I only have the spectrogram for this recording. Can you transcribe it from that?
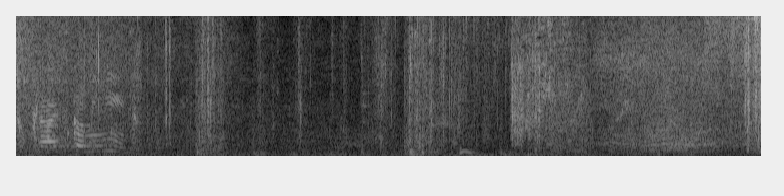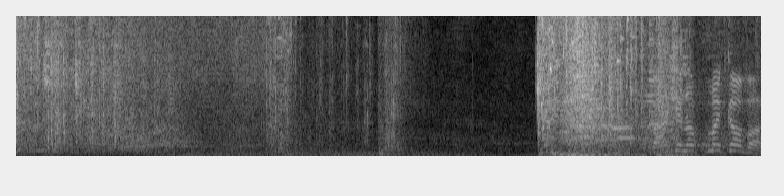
Supplies coming in. Backing up my cover.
